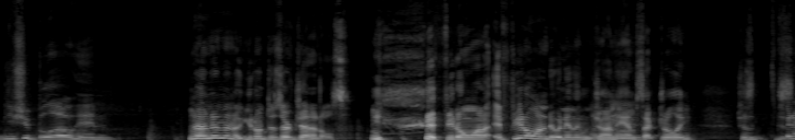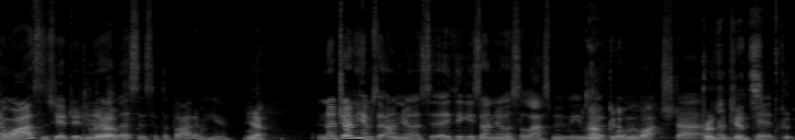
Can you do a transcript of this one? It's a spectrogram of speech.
You should blow him. No, no, no, no. You don't deserve genitals. if you don't want if you don't want to do anything with Oh, Jon Hamm sexually, just, It's just been a while since you had to do our list. It's at the bottom here. yeah. No, Jon Hamm's on your list. I think he's on your list the last movie Oh, when we watched uh, Friends with kids. Good.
